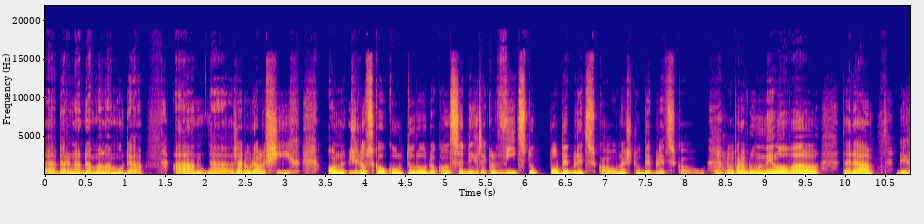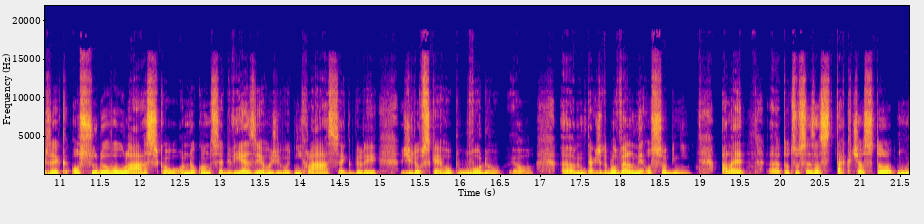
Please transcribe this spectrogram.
eh, Bernarda Malamuda a eh, řadu dalších, on židovskou kulturu dokonce bych řekl víc tu pobiblickou než tu biblickou. Mm-hmm. Opravdu miloval, teda bych řekl osudovou láskou. On dokonce dvě z jeho životních lásek byly židovského původu. Jo? Um, takže to bylo velmi osobní. Ale to, co se zas tak často hm,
